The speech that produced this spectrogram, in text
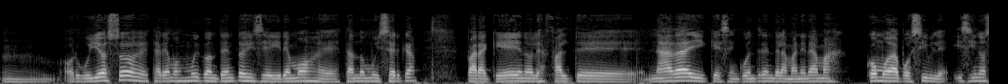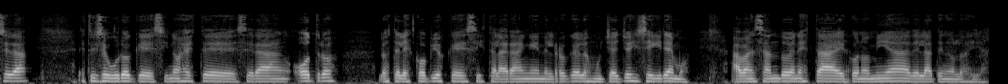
mm, orgullosos, estaremos muy contentos y seguiremos eh, estando muy cerca para que no les falte nada y que se encuentren de la manera más cómoda posible. Y si no se da, estoy seguro que si no es este, serán otros los telescopios que se instalarán en el Roque de los Muchachos y seguiremos avanzando en esta economía de la tecnología.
